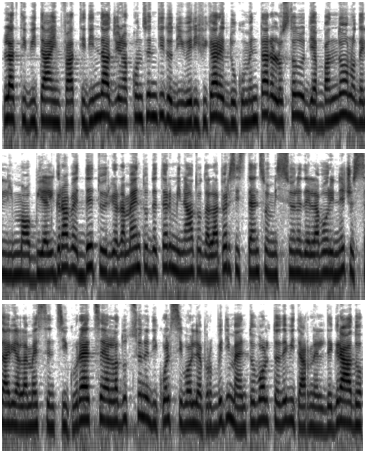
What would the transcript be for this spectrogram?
L'attività infatti di indagine ha consentito di verificare e documentare lo stato di di abbandono dell'immobile e il grave deterioramento determinato dalla persistenza o omissione dei lavori necessari alla messa in sicurezza e all'adozione di qualsivoglia provvedimento volto ad evitarne il degrado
